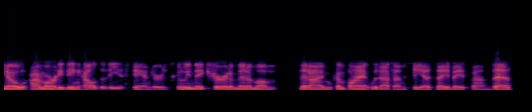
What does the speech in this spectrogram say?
you know, I'm already being held to these standards. Can we make sure at a minimum that I'm compliant with FMCSA based on this?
